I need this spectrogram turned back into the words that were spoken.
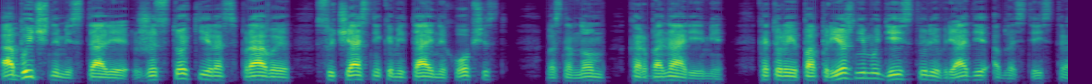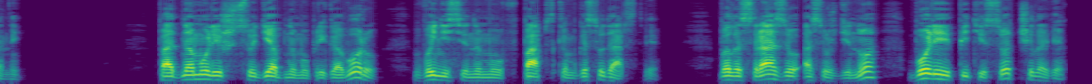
Обычными стали жестокие расправы с участниками тайных обществ, в основном карбонариями, которые по-прежнему действовали в ряде областей страны. По одному лишь судебному приговору, вынесенному в папском государстве, было сразу осуждено более 500 человек.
